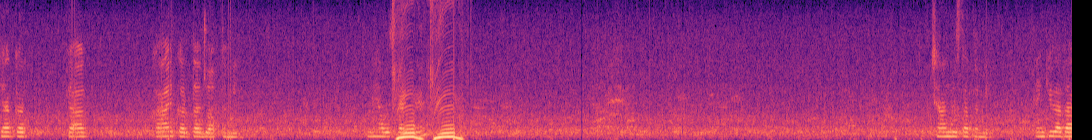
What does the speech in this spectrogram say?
क्या कर क्या काय करता जॉब तुम्ही? मी हाऊस वाईफ छान दिसता तुम्ही. थँक्यू दादा.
